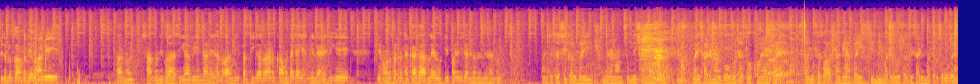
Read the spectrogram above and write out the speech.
ਵੀ ਤੁਹਾਨੂੰ ਕੰਮ ਦੇਵਾਂਗੇ। ਸਾਨੂੰ ਸਾਨੂੰ ਨਹੀਂ ਪਤਾ ਸੀਗਾ ਵੀ ਇਹਨਾਂ ਨੇ ਸਾਨੂੰ ਆਰਮੀ 'ਚ ਭਰਤੀ ਕਰਨਾ ਸਾਨੂੰ ਕੰਮ ਦਾ ਕਹਿ ਕੇ ਅੱਗੇ ਲਿਆਏ ਸੀਗੇ ਤੇ ਹੁਣ ਸਾਡੇ ਨਾਲ ਧੱਕਾ ਕਰ ਲਏ ਰੋਟੀ ਪਾਣੀ ਨਹੀਂ ਚੱਜ ਨਾਲ ਦਿੰਦੇ ਸਾਨੂੰ। ਹਾਂਜੀ ਸਤਿ ਸ਼੍ਰੀ ਅਕਾਲ ਬਾਈ। ਮੇਰਾ ਨਾਮ ਸੁਮਿਤ ਸ਼ਰਮਾ ਬਾਈ ਬਾਈ ਸਾਡੇ ਨਾਲ ਬਹੁਤ ਵੱਡਾ ਧੋਖਾ ਹੋਇਆ ਸਰ ਸਾਨੂੰ ਫਸਾਤਾ ਗਿਆ ਬਾਈ ਜਿੰਨੀ ਮਦਦ ਹੋ ਸਕਦੀ ਸਾਡੀ ਮਦਦ ਕਰੋ ਬਾਈ।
